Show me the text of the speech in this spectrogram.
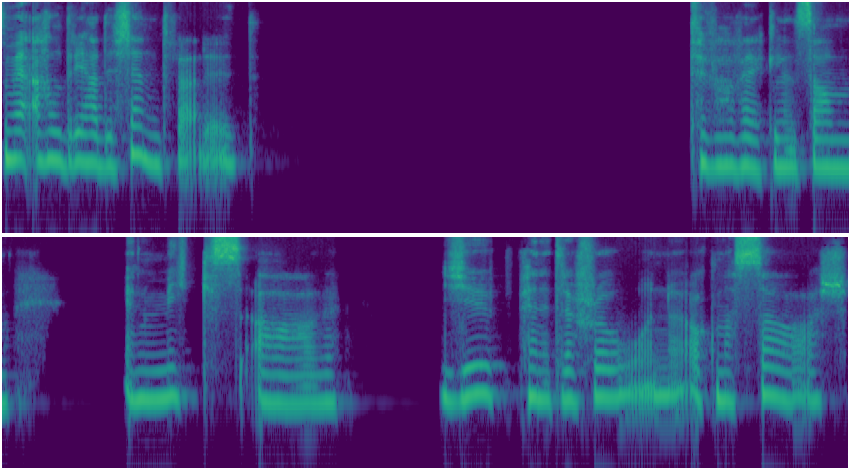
som jag aldrig hade känt förut. Det var verkligen som en mix av djup penetration och massage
